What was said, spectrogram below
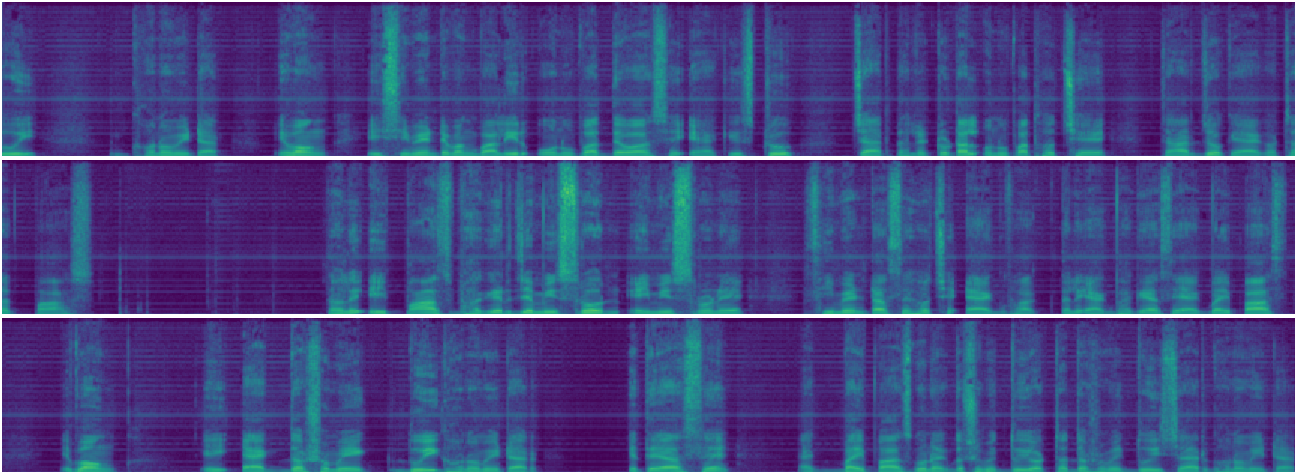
দুই ঘনমিটার। এবং এই সিমেন্ট এবং বালির অনুপাত দেওয়া আছে এক ইস টু চার। তাহলে টোটাল অনুপাত হচ্ছে চার যোগ এক, অর্থাৎ পাঁচ। তাহলে এই পাঁচ ভাগের যে মিশ্রণ, এই মিশ্রণে সিমেন্ট আছে হচ্ছে এক ভাগ। তাহলে এক ভাগে আছে এক বাই পাঁচ এবং এই এক দশমিক দুই ঘনমিটার, এতে আছে এক বাই পাঁচ গুণ এক দশমিক দুই, অর্থাৎ দশমিক দুই চার ঘনমিটার।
